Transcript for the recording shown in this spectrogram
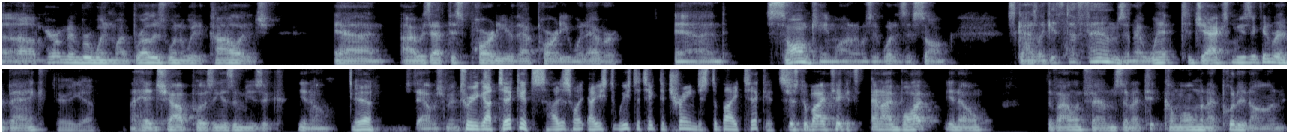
Um, Um, I remember when my brothers went away to college, and I was at this party or that party, whatever, and song came on. I was like, "What is this song?" This guy's like, "It's the Femmes," and I went to Jack's Music in Red Bank, There you go. a head shop posing as a music, you know, Yeah. establishment. That's where you got tickets. I just went, I used to, we used to take the train just to buy tickets. just to buy tickets. And I bought, you know, the Violent Femmes, and I t- come home and I put it on.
